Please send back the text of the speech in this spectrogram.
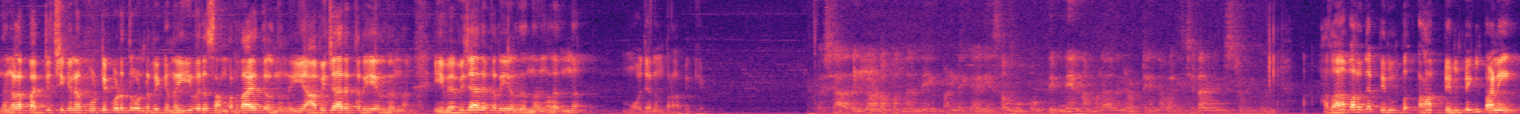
നിങ്ങളെ പറ്റിച്ചിങ്ങനെ കൂട്ടിക്കൊടുത്തുകൊണ്ടിരിക്കുന്ന ഈ ഒരു സമ്പ്രദായത്തിൽ നിന്ന് ഈ ആഭിചാരക്രിയയിൽ നിന്ന് ഈ വ്യഭിചാരക്രിയയിൽ നിന്ന് നിങ്ങൾ എന്ന് മോചനം പ്രാപിക്കും. പക്ഷെ അതിനോടൊപ്പം തന്നെ ഈ പള്ളിക്കാർ ഈ സമൂഹവും പിന്നെയും നമ്മൾ അതിലോട്ട് തന്നെ വലിച്ചിടാൻ വേണ്ടി ശ്രമിക്കുന്നു. അതാ പറഞ്ഞ പിമ്പ് ആ പിമ്പിങ് പണി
